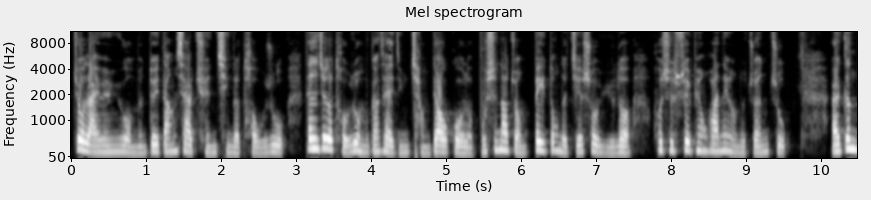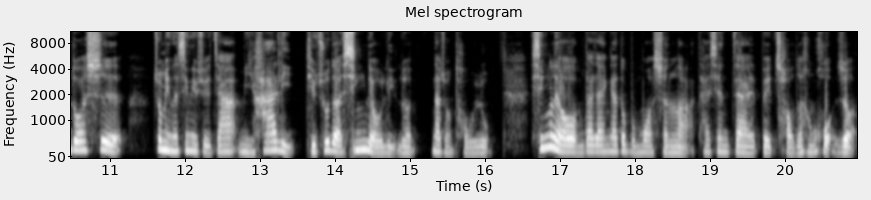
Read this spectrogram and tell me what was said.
就来源于我们对当下全情的投入。但是这个投入，我们刚才已经强调过了，不是那种被动的接受娱乐或是碎片化内容的专注，而更多是著名的心理学家米哈里提出的心流理论那种投入。心流我们大家应该都不陌生了，它现在被炒得很火热。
